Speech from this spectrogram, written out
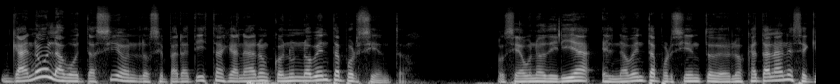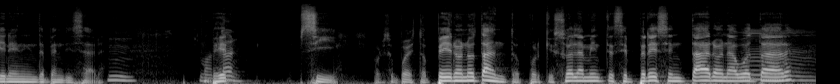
Ganó la votación, los separatistas ganaron con un 90%. O sea, uno diría el 90% de los catalanes se quieren independizar. Mm, montón. Sí, por supuesto, pero no tanto, porque solamente se presentaron a votar Mm.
